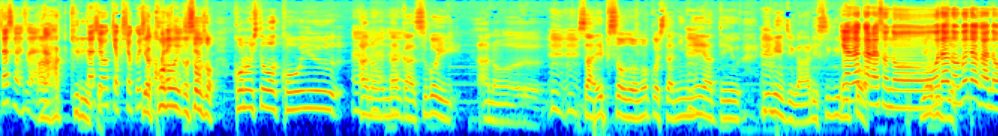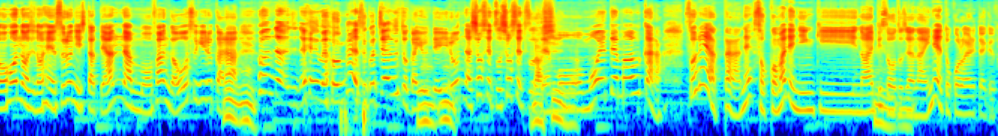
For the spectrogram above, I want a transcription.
確かにそうやあのはなっきり言って。多少脚色してもこバレへんしな。のそうそう。この人はこういう、あのなんかすごいあの、うんうん。さエピソードを残した人間やっていうイメージがありすぎると、いやだからそやのる織田信長の本能寺の変するにしたってあんなんもうファンが多すぎるから、うんうん。本能寺の変はほんまやそこちゃうとか言うて、うんうん。いろんな諸説諸説でもう燃えてまうからそれやったらねそこまで人気のエピソードじゃないね、ところやりたいけど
